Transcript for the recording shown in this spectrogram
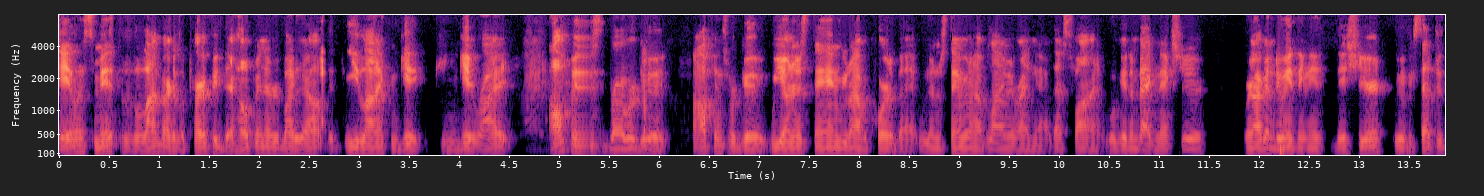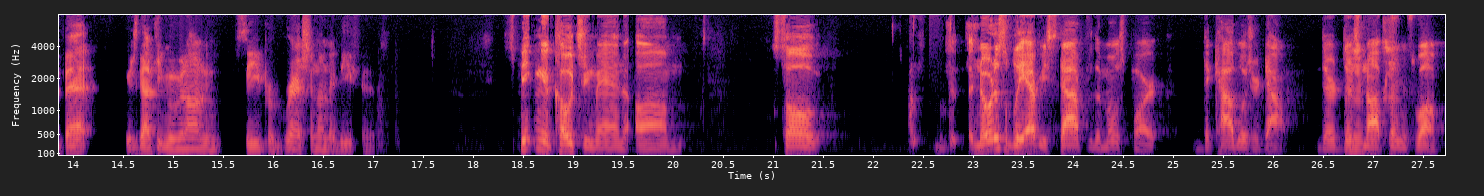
Jaylon Smith, the linebackers are perfect. They're helping everybody out. The D line can get can get right. Offense, bro, we're good. Offense, we're good. We understand we don't have a quarterback. We understand we don't have linemen right now. That's fine. We'll get them back next year. We're not gonna do anything this year. We've accepted that. We just gotta keep moving on and see progression on the defense. Speaking of coaching, man, um, so noticeably every stat for the most part, the Cowboys are down. They're just mm-hmm. not playing as well.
